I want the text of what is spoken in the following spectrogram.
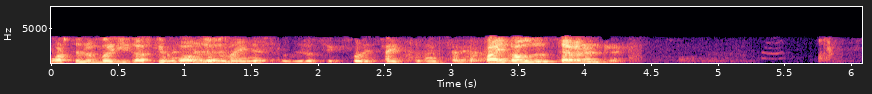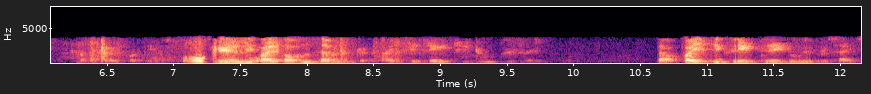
What's the number he's asking for? Minus 2064 is 5,700. 5,700. Okay. Nearly 5,700. 5683 to be precise. Yeah, 5683 to be precise.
